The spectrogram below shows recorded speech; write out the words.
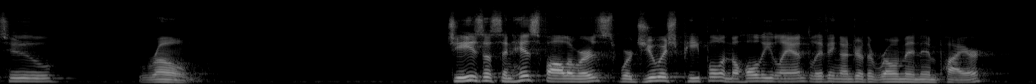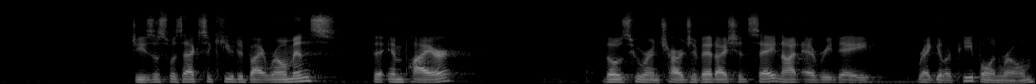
to Rome. Jesus and his followers were Jewish people in the Holy Land living under the Roman Empire. Jesus was executed by Romans, the empire, those who were in charge of it, I should say, not everyday regular people in Rome.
